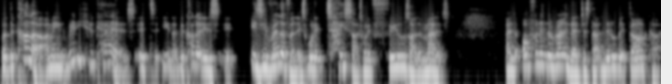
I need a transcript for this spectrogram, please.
But the color, I mean, really, who cares? It you know the color is it is irrelevant. It's what it tastes like, it's what it feels like that matters. And often in the Rhone, they're just that little bit darker.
